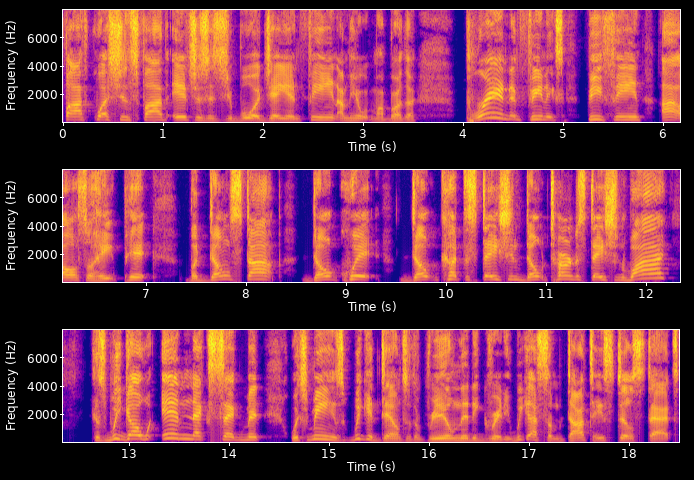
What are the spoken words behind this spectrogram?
Five questions, five answers. It's your boy JN Fiend. I'm here with my brother Brandon Phoenix, B Fiend. I also hate Pitt, but don't stop, don't quit, don't cut the station, don't turn the station. Why? Because we go in next segment, which means we get down to the real nitty gritty. We got some Dante Still stats.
